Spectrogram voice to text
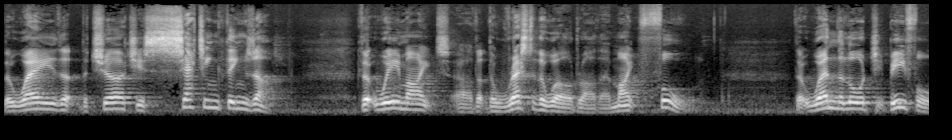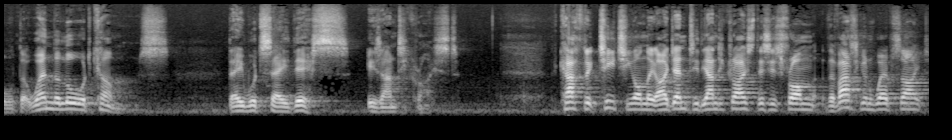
the way that the church is setting things up that we might, uh, that the rest of the world rather, might fall? That when the Lord be fooled, that when the Lord comes, they would say, This is Antichrist. The Catholic teaching on the identity of the Antichrist, this is from the Vatican website,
